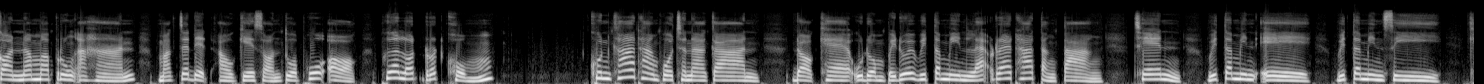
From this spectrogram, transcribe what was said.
ก่อนนำมาปรุงอาหาร มักจะเด็ดเอาเกสรตัวผู้ออกเพื่อลดรสขม คุณค่าทางโภชนาการ ดอกแครอุดมไปด้วยวิตามินและแร่ธาตุต่างๆ เช่น วิตามิน A วิตามิน C แค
